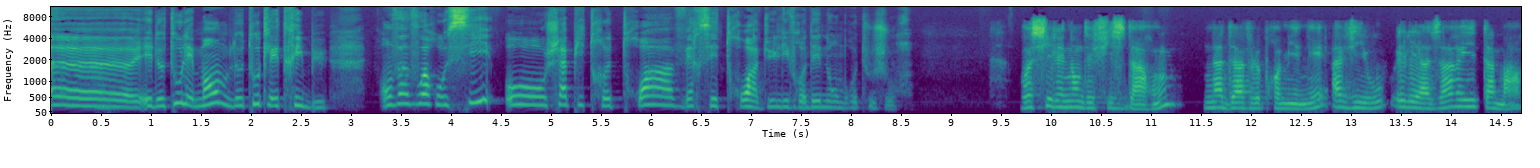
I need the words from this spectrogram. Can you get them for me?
euh, et de tous les membres de toutes les tribus. On va voir aussi au chapitre 3, verset 3 du livre des Nombres toujours. Voici les noms des fils d'Aaron, Nadav le premier-né, Avihu, Éléazar et Itamar.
